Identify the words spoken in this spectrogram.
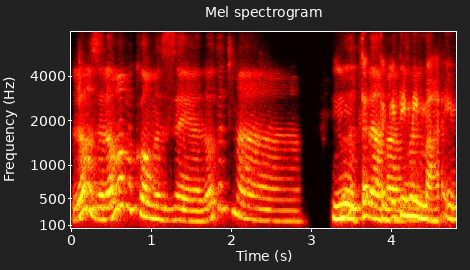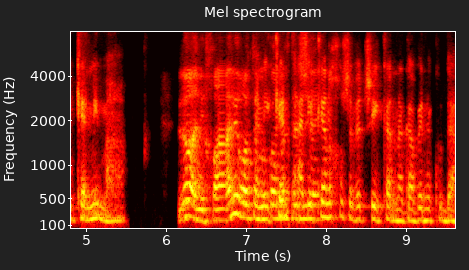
לא, זה לא מהמקום הזה, אני לא יודעת מה... נו, תגידי ממה, אם כן ממה. לא, אני יכולה לראות את אני המקום כן, הזה אני ש... כן חושבת שהיא כאן נגעה בנקודה.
